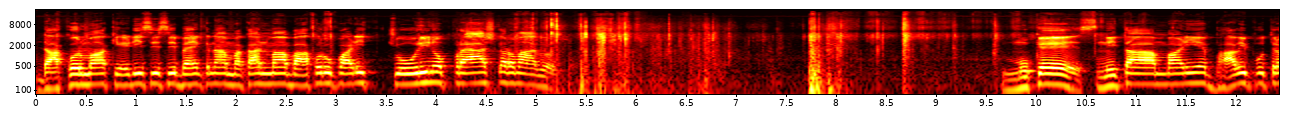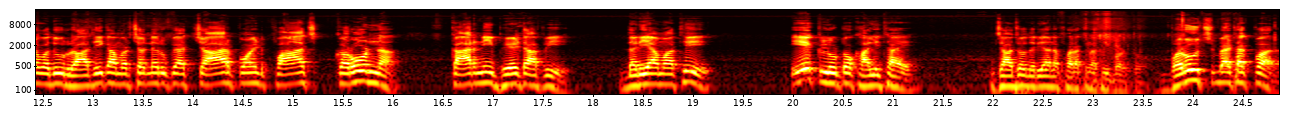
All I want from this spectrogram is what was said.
ડાકોરમાં કેડીસીસી બેંકના મકાનમાં બાકોર ઉપાડી ચોરીનો પ્રયાસ કરવામાં આવ્યો છે. મુકેશ, નીતા અંબાણીએ ભાવિ પુત્ર વધુ રાધિકા મર્ચન્ટને રૂપિયા ચાર પોઈન્ટ પાંચ કરોડના કારની ભેટ આપી. દરિયામાંથી એક લોટો ખાલી થાય જાજો દરિયાને ફરક નથી પડતો. ભરૂચ બેઠક પર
